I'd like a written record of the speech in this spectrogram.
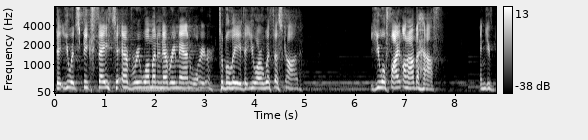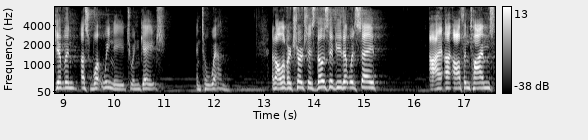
that you would speak faith to every woman and every man warrior to believe that you are with us, God. You will fight on our behalf, and you've given us what we need to engage and to win. At all of our churches, those of you that would say, I, I oftentimes,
